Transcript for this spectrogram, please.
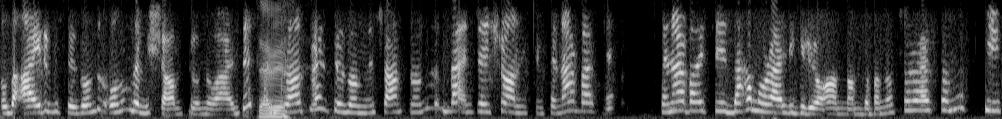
o da ayrı bir sezondur. Onun da bir şampiyonu vardır. Tabii. Hani transfer sezonunun şampiyonu bence şu an için Fenerbahçe. Fenerbahçe daha moralli giriyor anlamda bana sorarsanız ki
